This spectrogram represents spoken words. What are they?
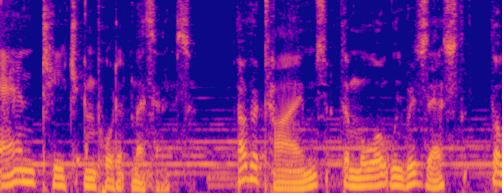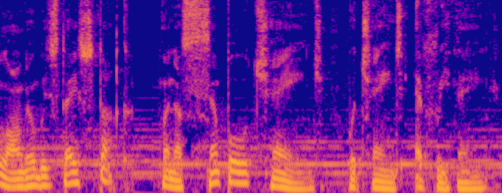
and teach important lessons. Other times, the more we resist, the longer we stay stuck. When a simple change would change everything.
